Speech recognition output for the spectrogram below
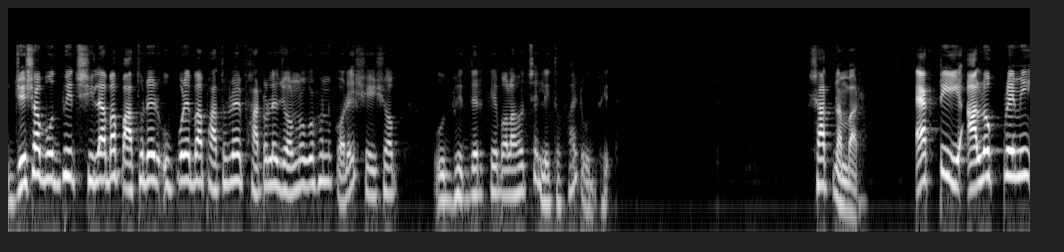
যেসব উদ্ভিদ শিলা বা পাথরের উপরে বা পাথরের ফাটলে জন্মগ্রহণ করে, সেই সব উদ্ভিদদেরকে বলা হচ্ছে লিথোফাইট উদ্ভিদ। সাত নাম্বার। একটি আলোকপ্রেমী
